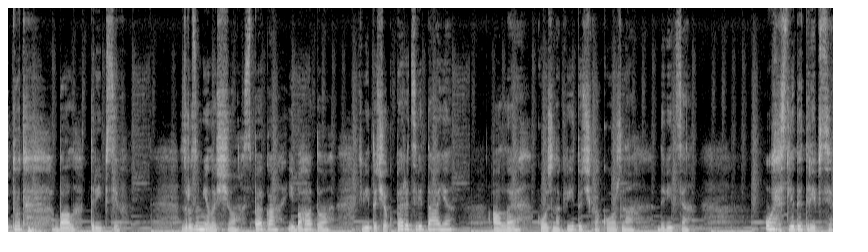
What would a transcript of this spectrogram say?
тут бал тріпсів. Зрозуміло, що спека і багато квіточок перецвітає, але кожна квіточка, кожна, дивіться, ой, сліди тріпсів.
